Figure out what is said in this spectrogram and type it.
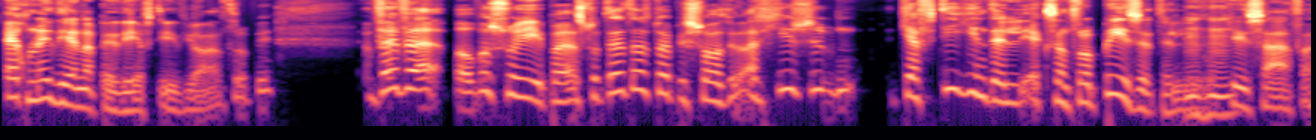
Έχουν ήδη ένα παιδί αυτοί οι δύο άνθρωποι. Βέβαια, όπως σου είπα, στο τέταρτο επεισόδιο αρχίζουν και αυτή γίνεται, εξανθρωπίζεται λίγο Μμμ. και η Σάφα.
